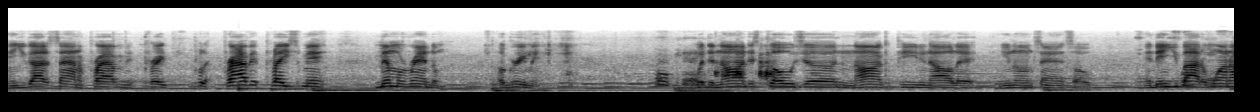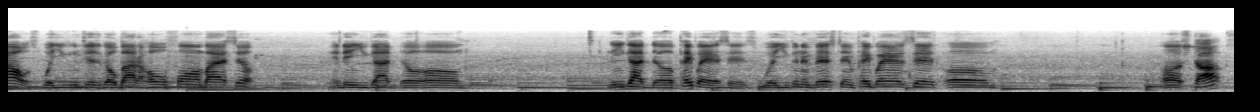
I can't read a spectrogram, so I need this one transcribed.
And you got to sign a private pra- private placement memorandum agreement Okay. with the non-disclosure non-compete and all that. You know what I'm saying? So, and then you buy the one-offs where you can just go buy the whole farm by itself. And then you got the um, then you got the paper assets where you can invest in paper asset um, uh, stocks,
